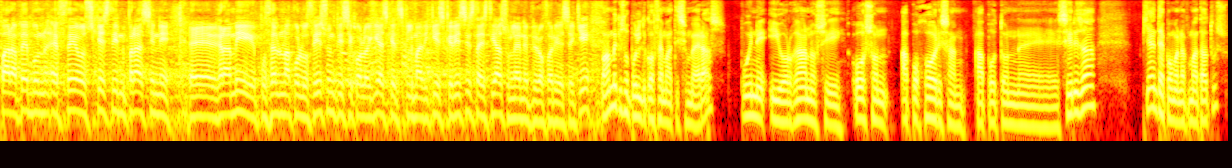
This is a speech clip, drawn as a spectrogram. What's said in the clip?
παραπέμπουν ευθέως και στην πράσινη γραμμή που θέλουν να ακολουθήσουν της οικολογίας και της κλιματικής κρίσης. Θα εστιάσουν, λένε πληροφορίες εκεί. Πάμε και στο πολιτικό θέμα της ημέρας, που είναι η οργάνωση όσων αποχώρησαν από τον ε, ΣΥΡΙΖΑ. Ποια είναι τα επόμενα βήματά τους;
